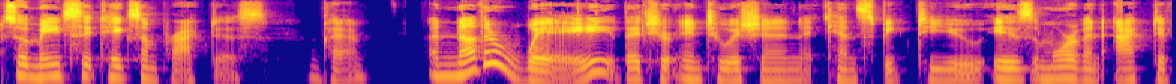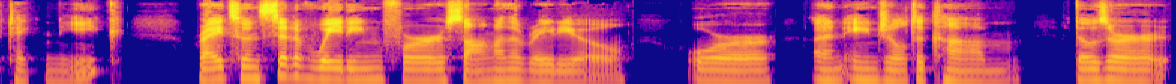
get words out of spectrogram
So it may take some practice. Okay. Another way that your intuition can speak to you is more of an active technique, right? So instead of waiting for a song on the radio or an angel to come, those are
